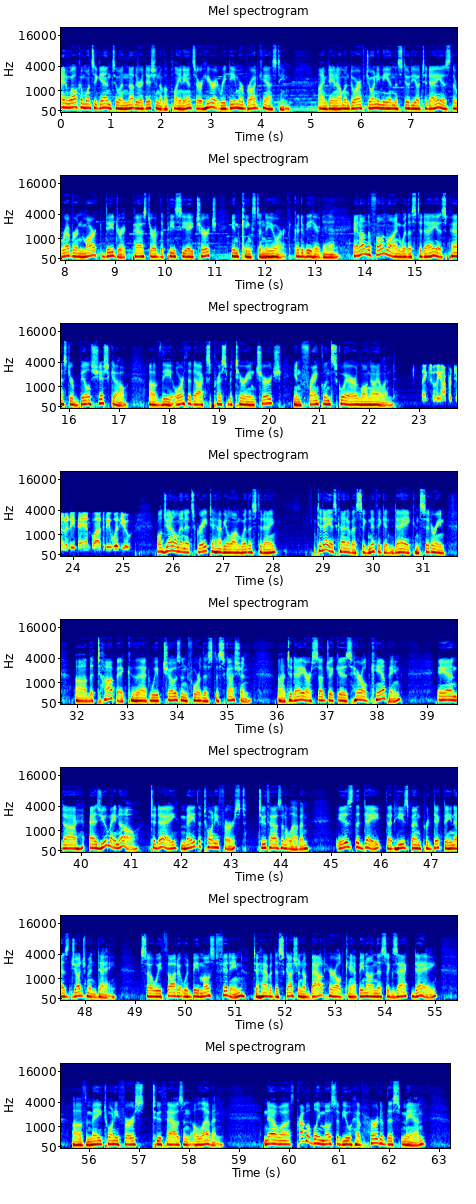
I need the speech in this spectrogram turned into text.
And welcome once again to another edition of A Plain Answer here at Redeemer Broadcasting. I'm Dan Elmendorf. Joining me in the studio today is the Reverend Mark Diedrich, pastor of the PCA Church in Kingston, New York. Good to be here, Dan. And on the phone line with us today is Pastor Bill Shishko of the Orthodox Presbyterian Church in Franklin Square, Long Island. Thanks for the opportunity, Dan. Glad to be with you. Well, gentlemen, it's great to have you along with us today. Today is kind of a significant day considering uh, the topic that we've chosen for this discussion. Uh, today, our subject is Harold Camping. And uh, as you may know, today, May the 21st, 2011, is the date that he's been predicting as Judgment Day. So we thought it would be most fitting to have a discussion about Harold Camping on this exact day of May 21st, 2011. Now, uh, probably most of you have heard of this man.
